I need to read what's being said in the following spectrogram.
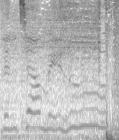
Then tell me who.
